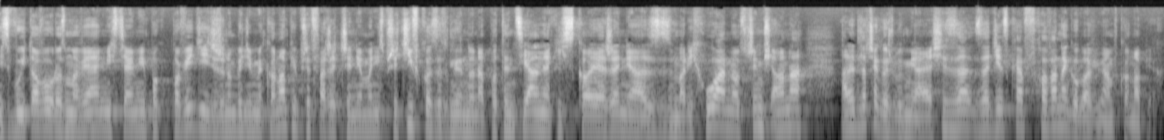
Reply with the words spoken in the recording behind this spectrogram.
i z wójtową rozmawiałem i chciałem mi powiedzieć, że no będziemy konopie przetwarzać, czy nie ma nic przeciwko ze względu na potencjalne jakieś skojarzenia z marihuaną, z czymś, a ona, ale dlaczego żeby miała? Ja się za, za dziecka wchowanego bawiłam w konopiach.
